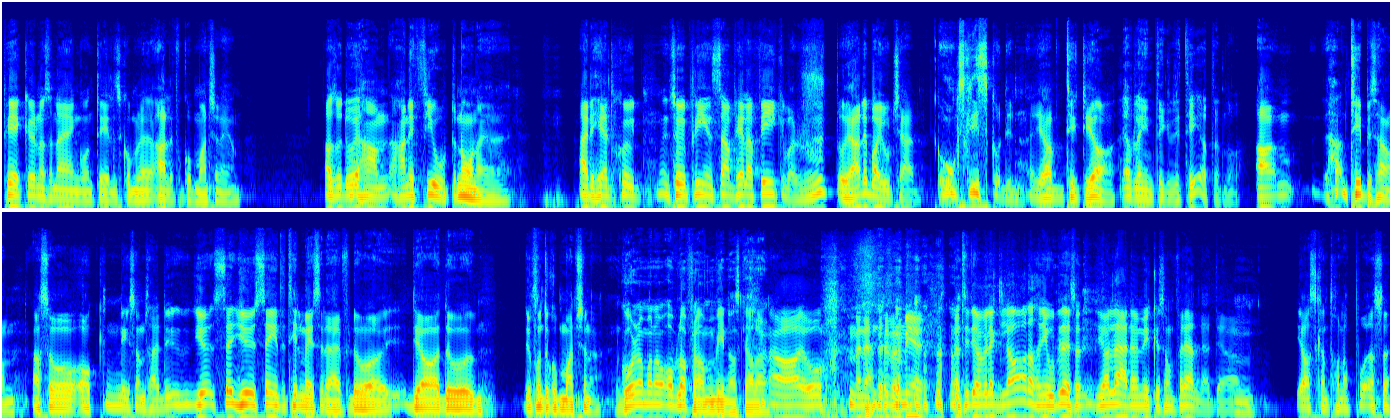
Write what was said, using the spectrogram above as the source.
Pekar du någon sån här en gång till så kommer du aldrig få gå på matchen igen. Alltså då är han, han är 14 år när han gör det. Nej, det är helt sjukt. Så pinsamt. Hela fiket bara... Och jag hade bara gjort så här. Åk skridskor. Jag, tyckte jag. Jävla integritet ändå. Ja, han, typiskt han. Alltså, och liksom så här, du, ju- säg, ju- inte till mig sådär för då, ja, då... Du får inte gå på matcherna. Går det när man avlar fram vinnarskallar? Ja, jo. Men ändå, det var mer, jag tyckte jag var väldigt glad att han gjorde det. Så jag lärde mig mycket som förälder. Jag, Mm. jag ska inte hålla på. Alltså,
